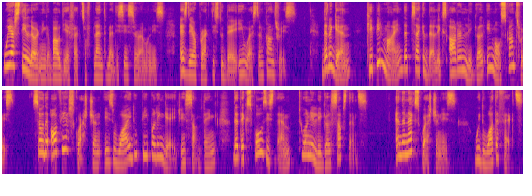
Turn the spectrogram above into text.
We are still learning about the effects of plant medicine ceremonies as they are practiced today in Western countries. Then again, keep in mind that psychedelics are illegal in most countries. So the obvious question is why do people engage in something that exposes them to an illegal substance? And the next question is, with what effects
